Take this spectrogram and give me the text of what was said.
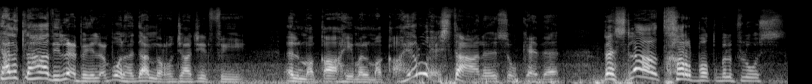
قالت له هذه لعبة يلعبونها دائما الرجاجيل في المقاهي ما المقاهي روح استانس وكذا بس لا تخربط بالفلوس.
